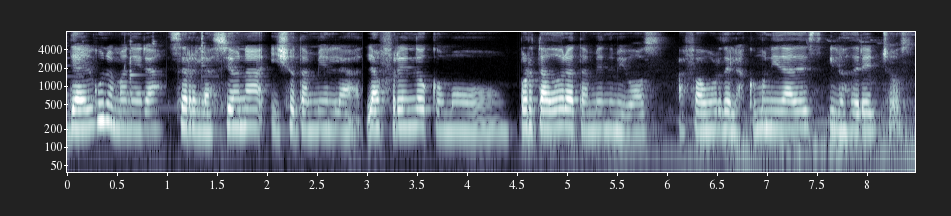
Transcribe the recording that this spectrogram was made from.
de alguna manera se relaciona y yo también la, la ofrendo como portadora también de mi voz a favor de las comunidades y los derechos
